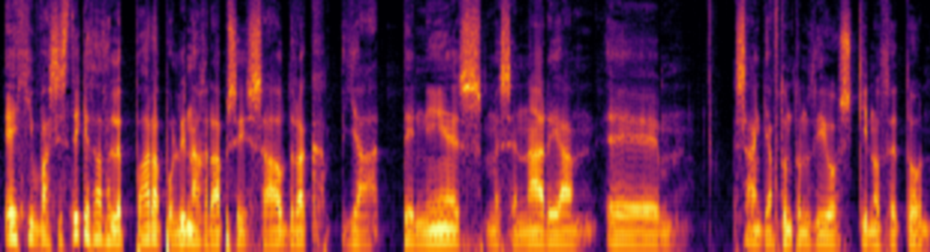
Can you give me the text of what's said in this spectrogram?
έχει βασιστεί και θα ήθελε πάρα πολύ να γράψει soundtrack για ταινίες με σενάρια ε, σαν και αυτών των δύο σκηνοθετών.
